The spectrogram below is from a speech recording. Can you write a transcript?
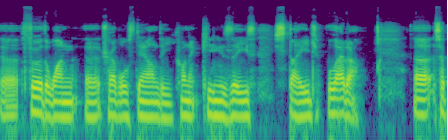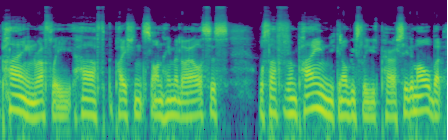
uh, further one uh, travels down the chronic kidney disease stage ladder. Uh, so pain, roughly half the patients on hemodialysis will suffer from pain. You can obviously use paracetamol, but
